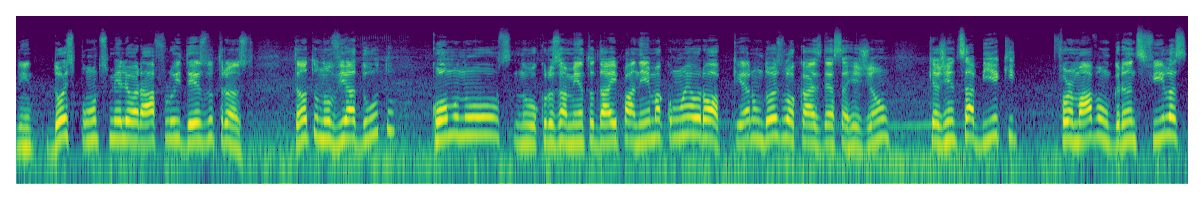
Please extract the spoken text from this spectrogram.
em dois pontos, melhorar a fluidez do trânsito, tanto no viaduto como no, no cruzamento da Ipanema com a Europa, que eram dois locais dessa região que a gente sabia que formavam grandes filas,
